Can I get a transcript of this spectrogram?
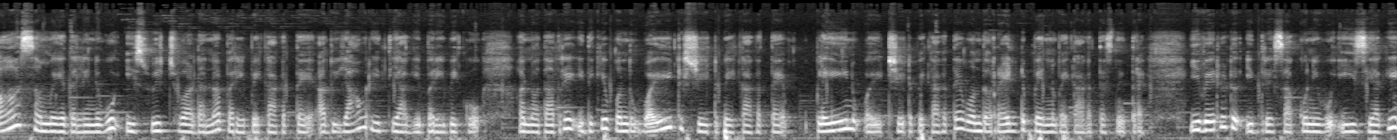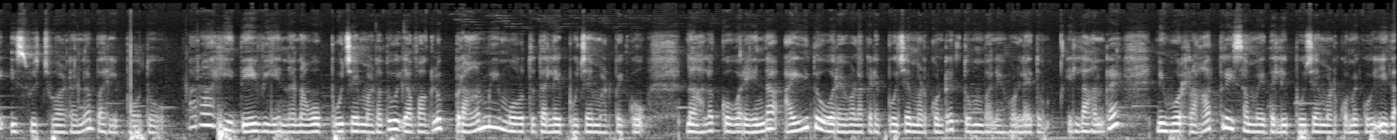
ಆ ಸಮಯದಲ್ಲಿ ನೀವು ಈ ಸ್ವಿಚ್ ವರ್ಡನ್ನು ಬರೀಬೇಕಾಗತ್ತೆ. ಅದು ಯಾವ ರೀತಿಯಾಗಿ ಬರೀಬೇಕು ಅನ್ನೋದಾದರೆ ಇದಕ್ಕೆ ಒಂದು ವೈಟ್ ಶೀಟ್ ಬೇಕಾಗತ್ತೆ. ಪ್ಲೇನ್ ವೈಟ್ ಶೀಟ್ ಬೇಕಾಗುತ್ತೆ. ಒಂದು ರೆಡ್ ಪೆನ್ ಬೇಕಾಗುತ್ತೆ ಸ್ನೇಹಿತರೆ. ಇವೆರಡು ಇದ್ದರೆ ಸಾಕು ನೀವು ಈಸಿಯಾಗಿ ಈ ಸ್ವಿಚ್ ವರ್ಡನ್ನು ಬರೀಬೋದು. ವಾರಾಹಿ ದೇವಿಯನ್ನು ನಾವು ಪೂಜೆ ಮಾಡೋದು ಯಾವಾಗಲೂ ಬ್ರಾಹ್ಮಿ ಮುಹೂರ್ತದಲ್ಲೇ ಪೂಜೆ ಮಾಡಬೇಕು. ನಾಲ್ಕೂವರೆಯಿಂದ ಐದೂವರೆ ಒಳಗಡೆ ಪೂಜೆ ಮಾಡಿಕೊಂಡ್ರೆ ತುಂಬಾ ಒಳ್ಳೆಯದು ಇಲ್ಲ ಅಂದರೆ ನೀವು ರಾತ್ರಿ ಸಮಯದಲ್ಲಿ ಪೂಜೆ ಮಾಡ್ಕೋಬೇಕು. ಈಗ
